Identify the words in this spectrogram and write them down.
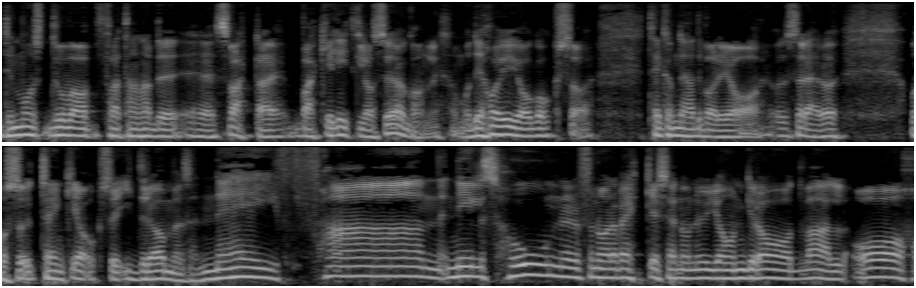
det måste då vara för att han hade eh, svarta bakelitglasögon liksom. Och det har ju jag också. Tänk om det hade varit jag. Och så, där. Och, och så tänker jag också i drömmen, så här, nej, fan, Nils Horner för några veckor sedan och nu Jan Gradvall. Åh.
